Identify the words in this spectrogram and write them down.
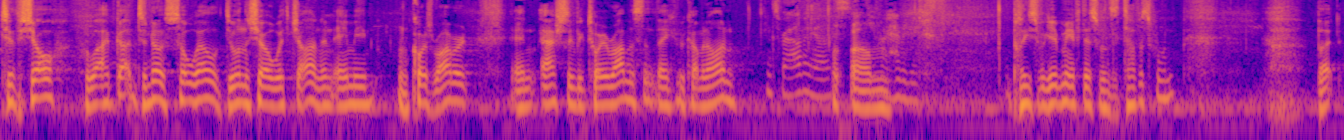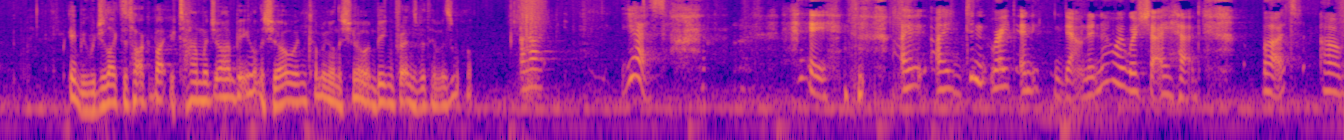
to the show, who I've gotten to know so well doing the show with John and Amy, and of course Robert and Ashley Victoria Robinson. Thank you for coming on. Thanks for having us. Um, for having us. please forgive me if this one's the toughest one. But Amy, would you like to talk about your time with John being on the show and coming on the show and being friends with him as well? Uh, yes. Hey, I I didn't write anything down, and now I wish I had. But um,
